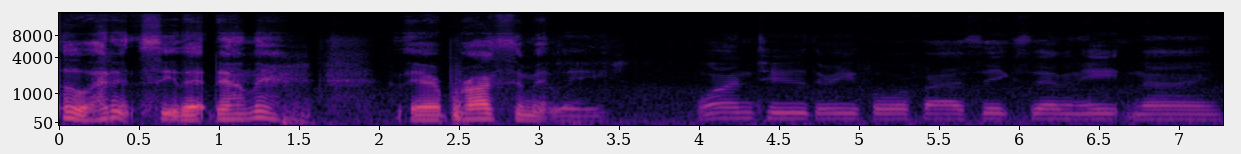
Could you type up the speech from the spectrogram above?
oh i didn't see that down there are approximately 1 2 3 4 5 6 7 8 9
